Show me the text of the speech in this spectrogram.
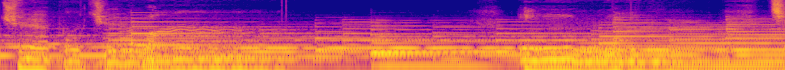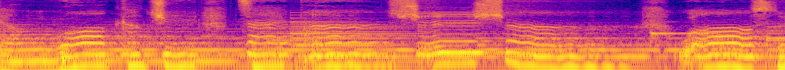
却不绝望。因你将我高举在磐石上，我虽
